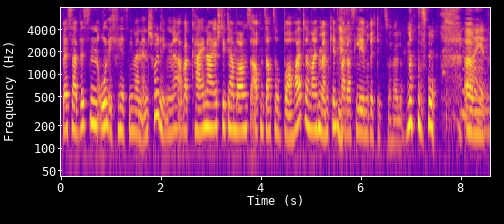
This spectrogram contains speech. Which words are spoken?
besser wissen und ich will jetzt niemanden entschuldigen, ne, aber keiner steht ja morgens auf und sagt so, boah, heute mache ich meinem Kind mal das Leben richtig zur Hölle. Ne? So, Nein. Ähm,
